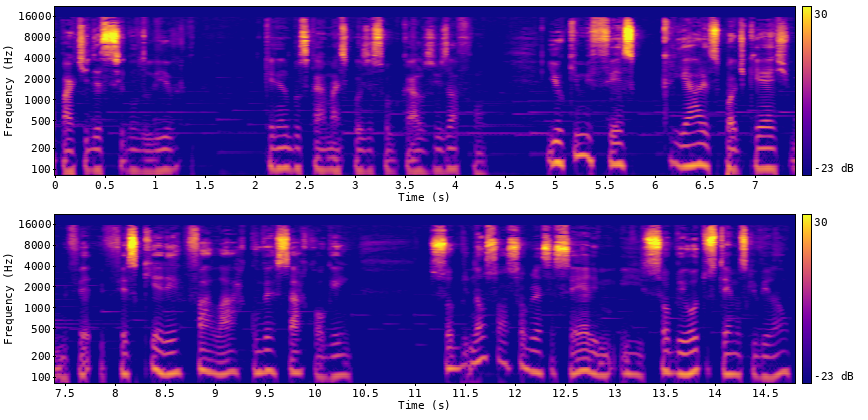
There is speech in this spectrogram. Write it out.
a partir desse segundo livro, querendo buscar mais coisas sobre Carlos Ruiz Afon. E o que me fez criar esse podcast, me fez querer falar, conversar com alguém sobre não só sobre essa série e sobre outros temas que virão.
